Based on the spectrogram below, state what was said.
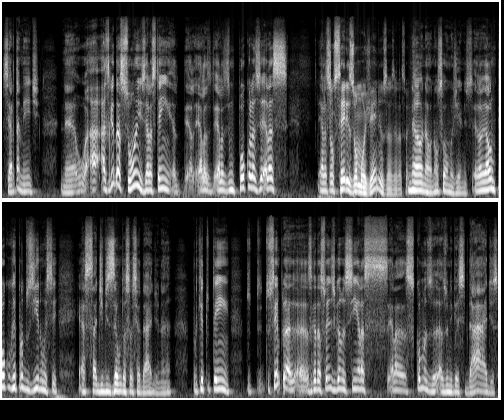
certamente. Né? As redações, elas têm. Elas, elas um pouco, elas, elas elas... São seres homogêneos as redações? Não, não, não são homogêneos. Elas, elas um pouco reproduziram esse, essa divisão da sociedade, né? Porque tu tem, tu, tu sempre as redações, digamos assim, elas, elas como as, as universidades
